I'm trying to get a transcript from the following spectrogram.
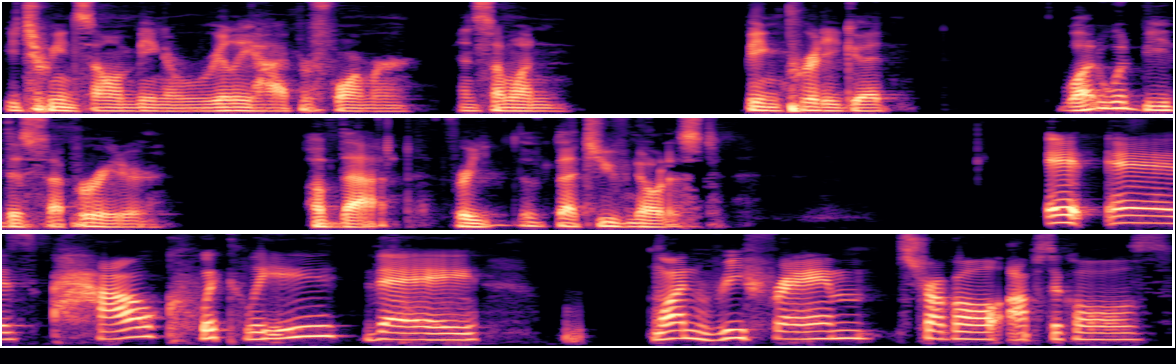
between someone being a really high performer and someone being pretty good, what would be the separator of that for that you've noticed? It is how quickly they one reframe struggle, obstacles,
